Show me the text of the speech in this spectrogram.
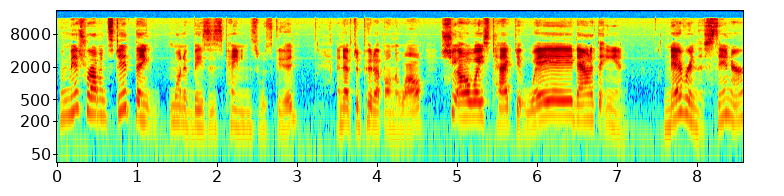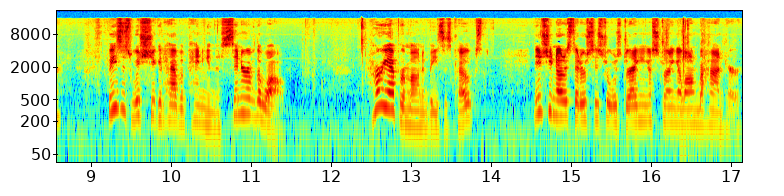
When Miss Robbins did think one of Beezus's paintings was good, enough to put up on the wall, she always tacked it way down at the end. Never in the center. Beezus wished she could have a painting in the center of the wall. Hurry up, Ramona, Beezus coaxed. Then she noticed that her sister was dragging a string along behind her.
